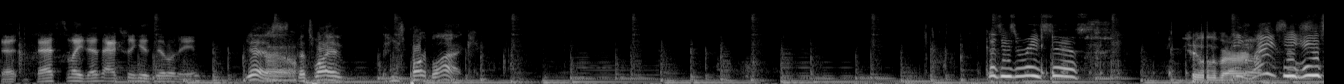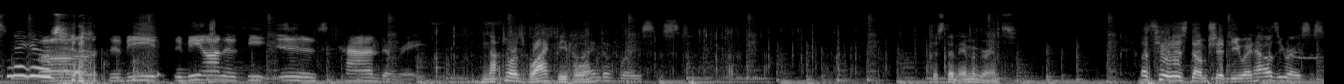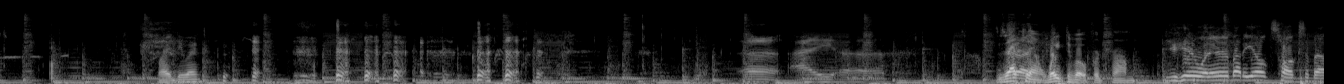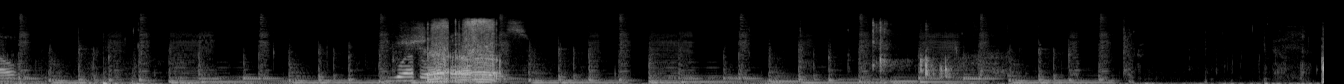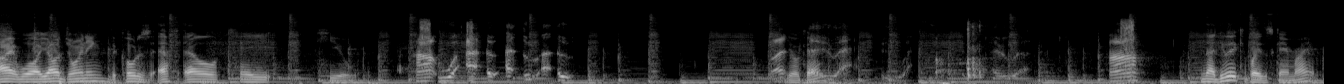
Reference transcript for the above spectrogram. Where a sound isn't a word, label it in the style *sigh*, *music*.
That that's wait, that's actually his middle name. Yes, Oh. that's why he's part black. Because he's racist. Kill the burn. He hates niggers. Uh, *laughs* to be to be honest, he is kinda racist. Not towards black people, Kind of racist. just them immigrants. Let's hear this dumb shit, D-Wade. How is he racist? Right, D-Wade? *laughs* uh, I uh. Zach can't wait to vote for Trump. You hear what everybody else talks about. You what Shut else up. says. Alright, well, are y'all joining? The code is FLKQ. Huh? Wha- uh, uh, uh, uh, uh. What? You okay? Huh? Nah, D-Wade can play this game, right?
